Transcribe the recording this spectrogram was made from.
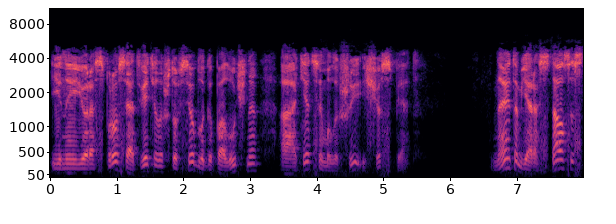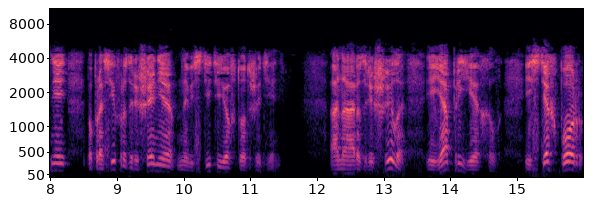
и на ее расспросы ответила, что все благополучно, а отец и малыши еще спят. На этом я расстался с ней, попросив разрешения навестить ее в тот же день. Она разрешила, и я приехал, и с тех пор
